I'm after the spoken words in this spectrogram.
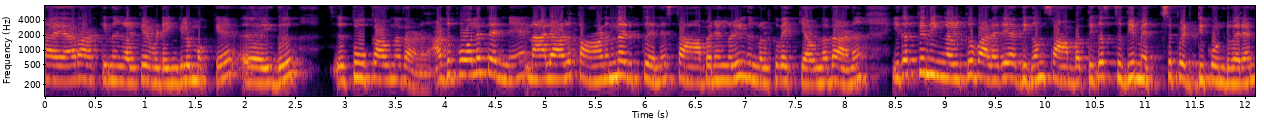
തയ്യാറാക്കി നിങ്ങൾക്ക് എവിടെയെങ്കിലുമൊക്കെ ഒക്കെ ഇത് തൂക്കാവുന്നതാണ്. അതുപോലെ തന്നെ നാലാൾ കാണുന്നിടത്ത് തന്നെ സ്ഥാപനങ്ങളിൽ നിങ്ങൾക്ക് വെക്കാവുന്നതാണ്. ഇതൊക്കെ നിങ്ങൾക്ക് വളരെയധികം സാമ്പത്തിക സ്ഥിതി മെച്ചപ്പെടുത്തി കൊണ്ടുവരാൻ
